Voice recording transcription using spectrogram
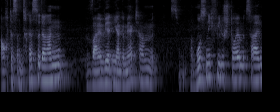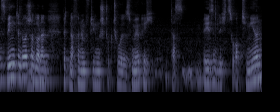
auch das Interesse daran, weil wir ja gemerkt haben, man muss nicht viele Steuern bezahlen, zwingend in Deutschland, sondern mit einer vernünftigen Struktur ist es möglich, das wesentlich zu optimieren.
